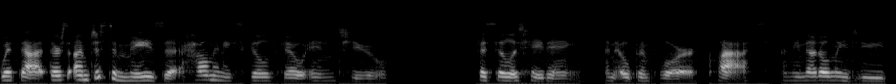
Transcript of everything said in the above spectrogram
with that. There's, I'm just amazed at how many skills go into facilitating an open floor class. I mean, not only do you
